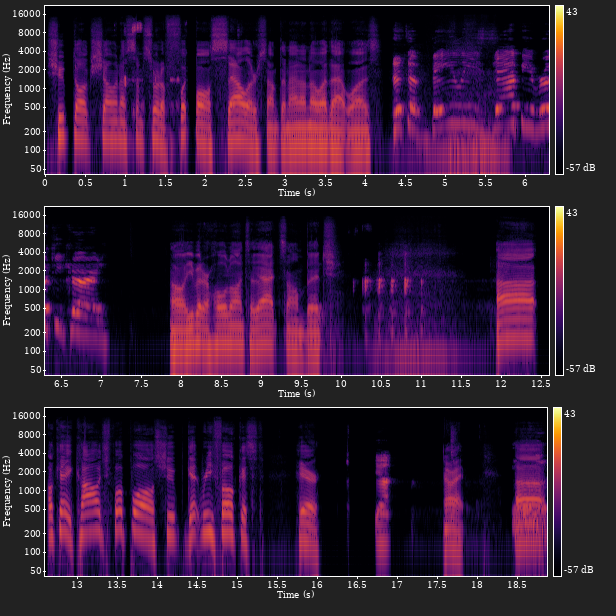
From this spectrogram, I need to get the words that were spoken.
Shoop Dawg showing us some sort of football cell or something. I don't know what that was. That's a Bailey Zappe rookie card. Oh, you better hold on to that, some bitch. Uh, okay, college football. Shoop, get refocused here. Yeah. All right. Uh,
